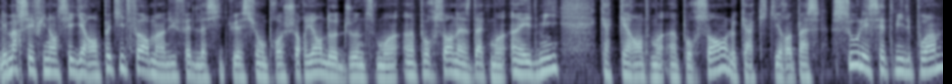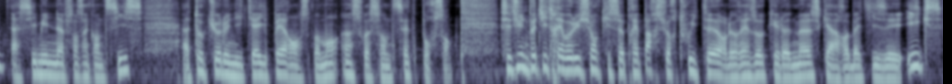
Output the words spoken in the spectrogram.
Les marchés financiers hier en petite forme hein, du fait de la situation au Proche-Orient. Dow Jones moins 1%, Nasdaq moins 1,5%, CAC 40 moins 1%, le CAC qui repasse sous les 7000 points à 6956. À Tokyo, le Nikkei perd en ce moment 1,67%. C'est une petite révolution qui se prépare sur Twitter, le réseau qu'Elon Musk a rebaptisé X.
